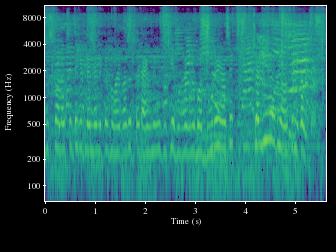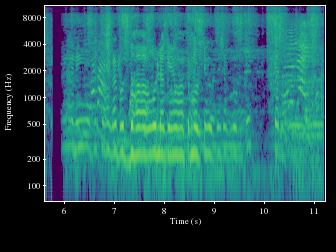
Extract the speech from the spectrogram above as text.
जिसका अलग से टिकट लेना लेकिन हमारे पास इतना टाइम नहीं है, क्योंकि हमारा घर बहुत दूर है यहाँ से। चलिए अब यहाँ से निकलते हैं। नहीं अभी तो हमें बुद्धा वो लगे हैं वहाँ पे, मूर्ति वूर्ति सब लोग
